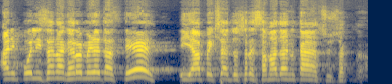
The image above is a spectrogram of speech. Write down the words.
आणि पोलिसांना घरं मिळत असतील तर यापेक्षा दुसरं समाधान काय असू शकतं?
